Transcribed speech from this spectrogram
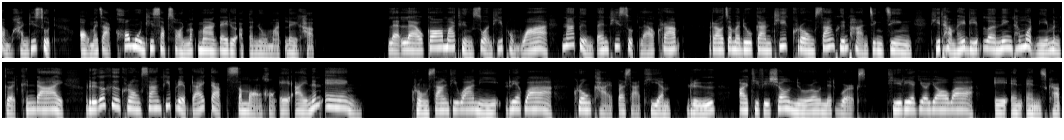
สำคัญที่สุด ออกมาจากข้อมูลที่ซับซ้อนมากๆ ได้โดยอัตโนมัติเลยครับ และแล้วก็มาถึงส่วนที่ผมว่าน่าตื่นเต้นที่สุดแล้วครับ เราจะมาดูกันที่โครงสร้างพื้นฐานจริง ๆ ที่ทำให้ Deep Learning ทั้งหมดนี้มันเกิดขึ้นได้ หรือก็คือโครงสร้างที่เปรียบได้กับสมองของ AI นั่นเอง โครงสร้างที่ว่านี้เรียกว่า โครงข่ายประสาทเทียม หรือ artificial neural networks ที่เรียกย่อ ๆ ว่า ANNs ครับ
